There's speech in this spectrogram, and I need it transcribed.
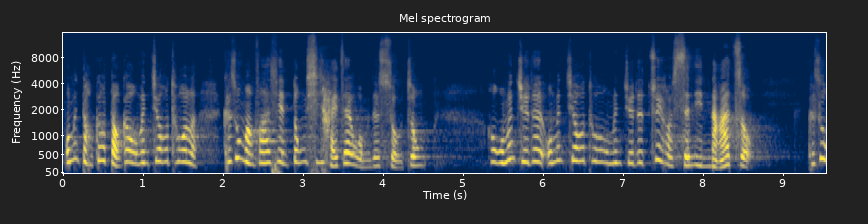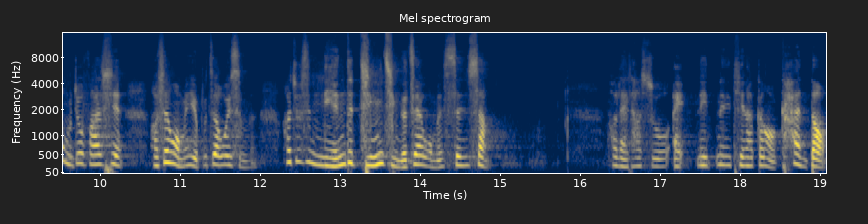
我们祷告、祷告，我们交托了，可是我们发现东西还在我们的手中。我们觉得我们交托，我们觉得最好神你拿走，可是我们就发现，好像我们也不知道为什么，它就是粘得紧紧的在我们身上。后来他说：“哎，那那天他刚好看到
